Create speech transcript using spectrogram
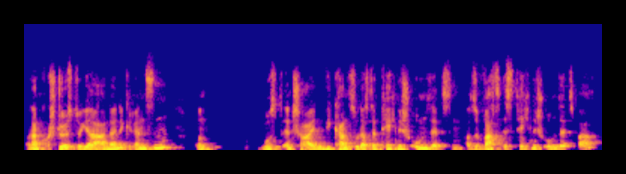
Und dann stößt du ja an deine Grenzen und musst entscheiden, wie kannst du das denn technisch umsetzen? Also was ist technisch umsetzbar?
